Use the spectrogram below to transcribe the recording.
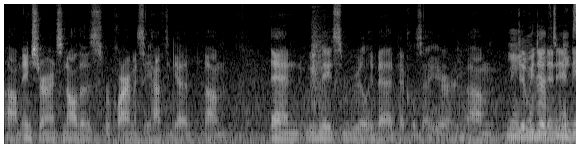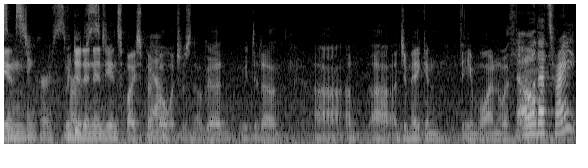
um, insurance and all those requirements that you have to get. Um, and we made some really bad pickles that year. Um, we Yeah, did you we did an to make Indian stinkers we did an. Indian spice pickle, Yeah. which was no good. We did a uh, a, uh, a Jamaican themed one with oh, um, that's right.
